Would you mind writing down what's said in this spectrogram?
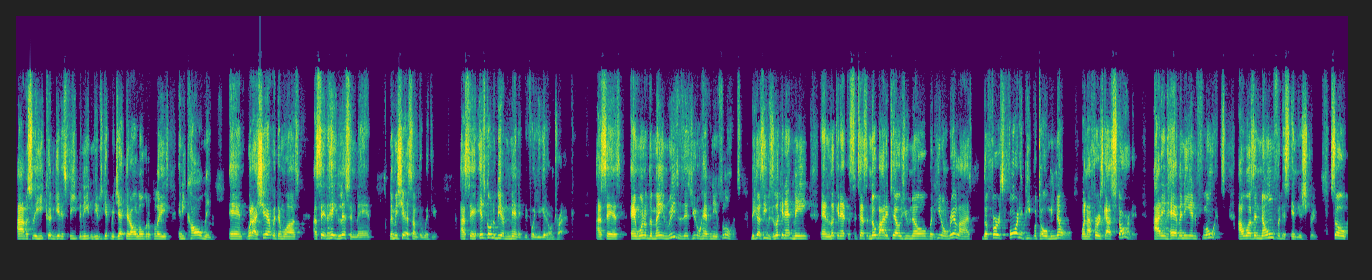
obviously he couldn't get his feet beneath him. He was getting rejected all over the place. And he called me. And what I shared with him was, I said, Hey, listen, man, let me share something with you. I said, it's going to be a minute before you get on track. I says, and one of the main reasons is you don't have any influence because he was looking at me and looking at the success. Nobody tells you no, but he don't realize the first 40 people told me no when I first got started. I didn't have any influence. I wasn't known for this industry. So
